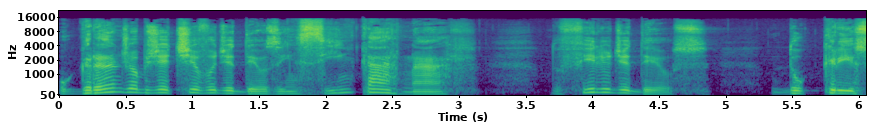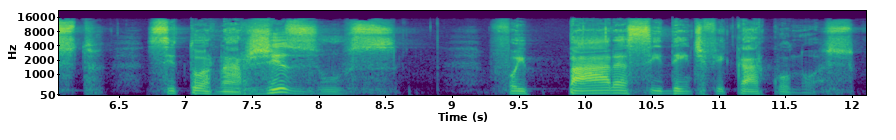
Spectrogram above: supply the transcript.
O grande objetivo de Deus em se encarnar, do Filho de Deus, do Cristo, se tornar Jesus, foi para se identificar conosco.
